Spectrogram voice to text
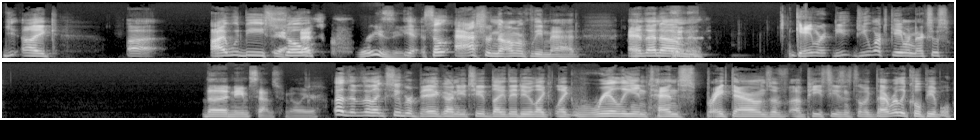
Y- Like uh I would be Yeah, so that's crazy. yeah, so astronomically mad. And then um Gamer do you, do you watch Gamer Nexus? The name sounds familiar. Oh, they're, they're like super big on YouTube. Like they do like like really intense breakdowns of, of PCs and stuff like that. Really cool people.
